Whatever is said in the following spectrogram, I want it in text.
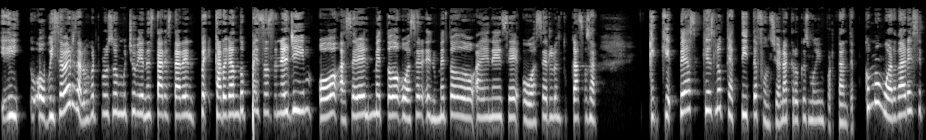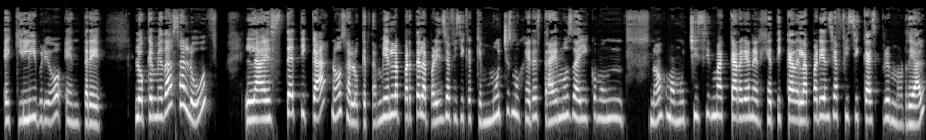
y, o viceversa, a lo mejor te produce mucho bienestar estar en, cargando pesas en el gym, o hacer el método, o hacer el método ANS, o hacerlo en tu casa, o sea, que, veas qué es lo que a ti te funciona, creo que es muy importante. ¿Cómo guardar ese equilibrio entre lo que me da salud, la estética, ¿no? O sea, lo que también la parte de la apariencia física que muchas mujeres traemos ahí como un, ¿no? Como muchísima carga energética de la apariencia física es primordial.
